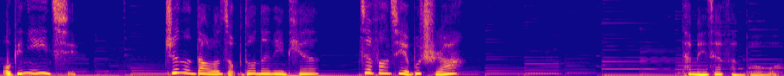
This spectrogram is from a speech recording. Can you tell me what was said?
我跟你一起。真的到了走不动的那天，再放弃也不迟啊。”没再反驳我。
